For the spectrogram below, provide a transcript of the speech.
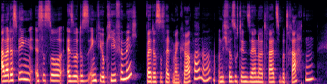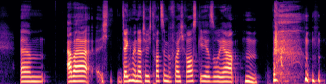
Aber deswegen ist es so, also das ist irgendwie okay für mich, weil das ist halt mein Körper, ne? Und ich versuche den sehr neutral zu betrachten. Ähm, aber ich denke mir natürlich trotzdem, bevor ich rausgehe, so, ja, hm,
